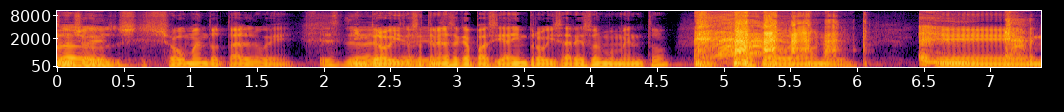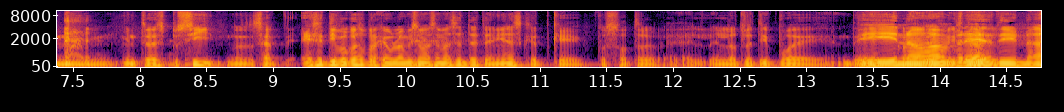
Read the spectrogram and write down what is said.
un show- showman total, güey. Estuvo Improvis- o sea, tener esa capacidad de improvisar eso al momento. está cabrón, güey. Eh, entonces, pues sí, o sea, ese tipo de cosas, por ejemplo, a mí se me hacen más entretenidas que, que pues, otro, el, el otro tipo de... de Di cosas de nombres, freestyle. di no.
